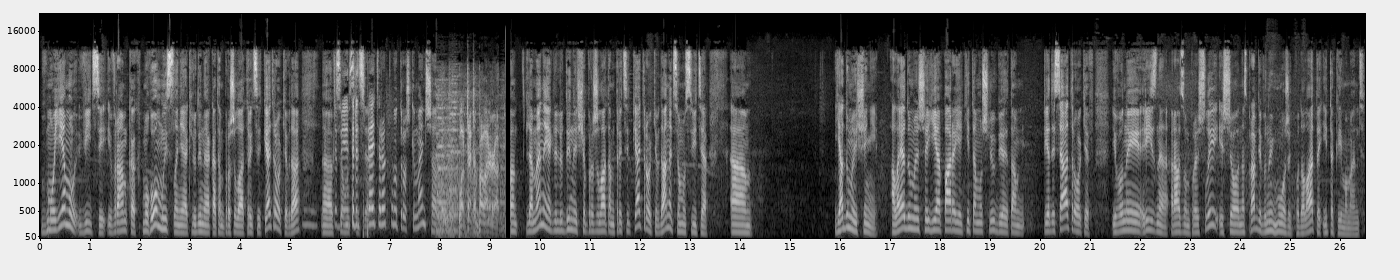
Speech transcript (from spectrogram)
в моєму віці і в рамках мого мислення, як людина, яка там прожила 35 років, да, е, в Тобі цьому 35 років. Ну, трошки менше. але- Е, Для мене, як для людини, що прожила там 35 років да, на цьому світі, е, я думаю, що ні. Але я думаю, що є пари, які там у шлюбі там 50 років, і вони різне разом пройшли, і що насправді вони можуть подолати і такий момент.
